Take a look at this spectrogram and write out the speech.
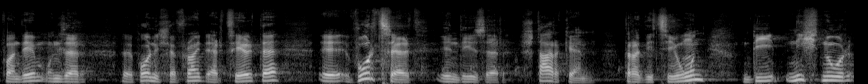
von dem unser äh, polnischer Freund erzählte, äh, wurzelt in dieser starken Tradition, die nicht nur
